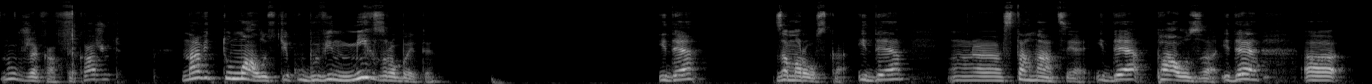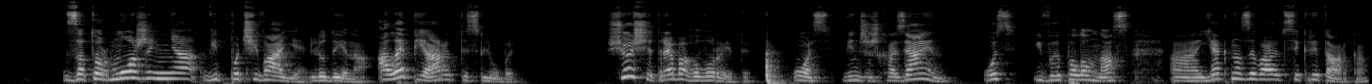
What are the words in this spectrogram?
Ну, вже як ти кажуть. Навіть ту малость, яку би він міг зробити, іде заморозка, іде е, стагнація, іде пауза, іде е, заторможення, відпочиває людина, але піаритись любить. Що ще треба говорити? Ось, він же ж хазяїн. Ось і випала у нас, як називають секретарка.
